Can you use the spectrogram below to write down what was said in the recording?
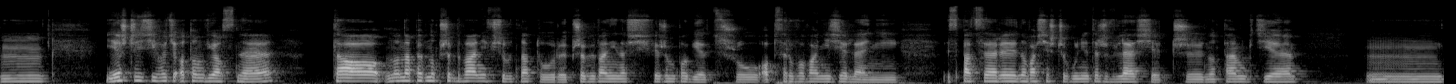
Mm, jeszcze jeśli chodzi o tą wiosnę, to no na pewno przebywanie wśród natury, przebywanie na świeżym powietrzu, obserwowanie zieleni, spacery, no właśnie szczególnie też w lesie, czy no tam, gdzie mm,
